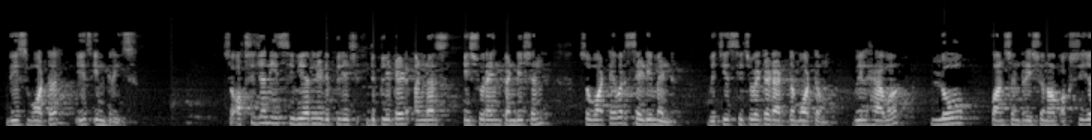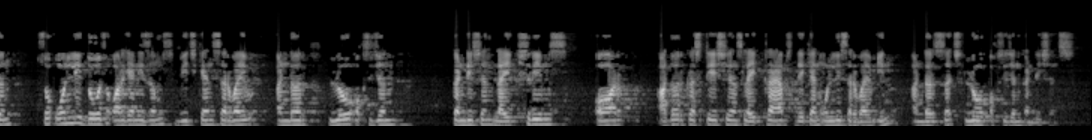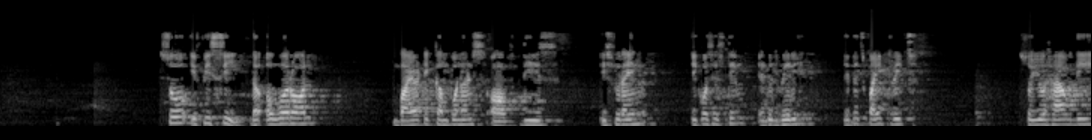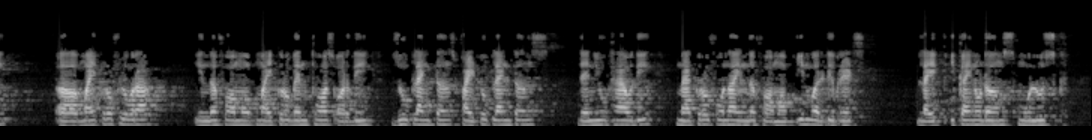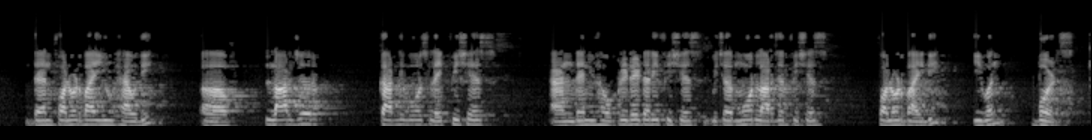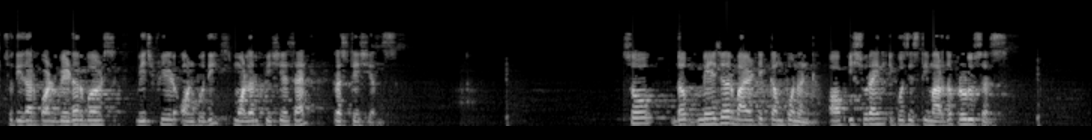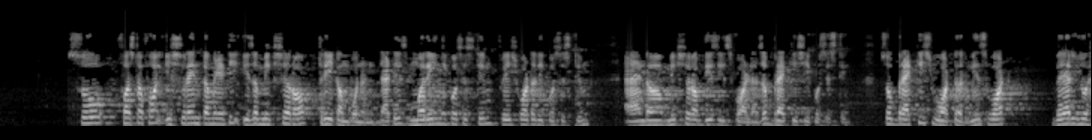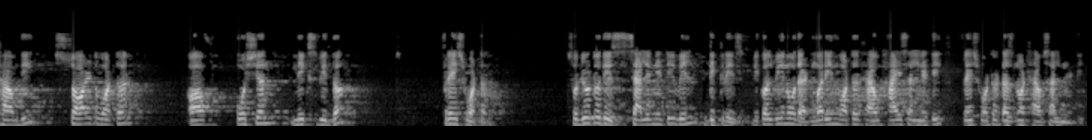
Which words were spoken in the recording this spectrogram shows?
this water is increased so oxygen is severely depleted under estuarine condition. So whatever sediment which is situated at the bottom will have a low concentration of oxygen. So only those organisms which can survive under low oxygen condition like shrimps or other crustaceans like crabs they can only survive in under such low oxygen conditions so if we see the overall biotic components of this estuarine ecosystem it is very it is quite rich so you have the uh, microflora in the form of microbenthos or the zooplanktons, phytoplanktons. Then you have the macrofauna in the form of invertebrates like echinoderms, mollusk. Then followed by you have the uh, larger carnivores like fishes and then you have predatory fishes which are more larger fishes followed by the even birds. So these are called wader birds which feed onto the smaller fishes and crustaceans. So the major biotic component of estuarine ecosystem are the producers. So first of all estuarine community is a mixture of three components that is marine ecosystem, freshwater ecosystem and a mixture of these is called as a brackish ecosystem. So brackish water means what? Where you have the salt water of ocean mixed with the fresh water so due to this salinity will decrease because we know that marine water have high salinity, fresh water does not have salinity.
